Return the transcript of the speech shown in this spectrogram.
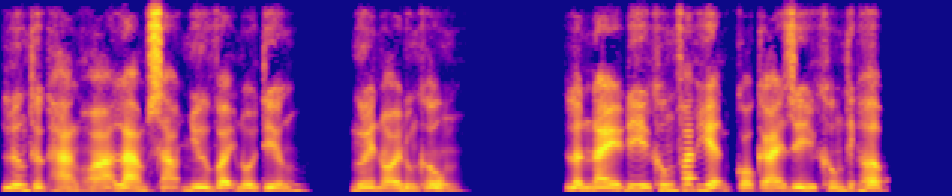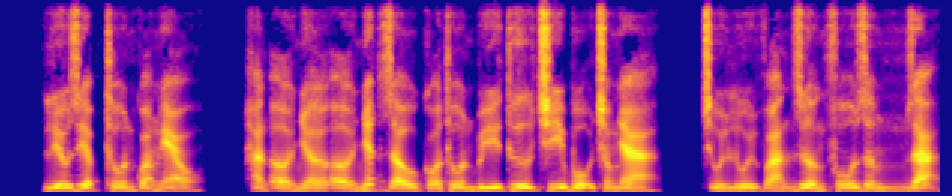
lương thực hàng hóa làm sao như vậy nổi tiếng, ngươi nói đúng không? Lần này đi không phát hiện có cái gì không thích hợp. Liêu Diệp thôn quá nghèo, hắn ở nhờ ở nhất giàu có thôn bí thư chi bộ trong nhà, chùi lủi ván giường phô dâm dạ,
